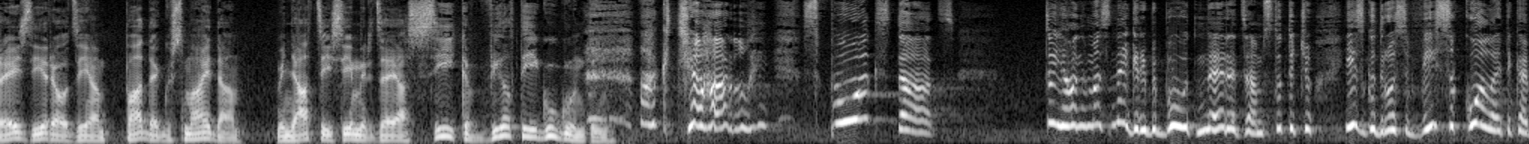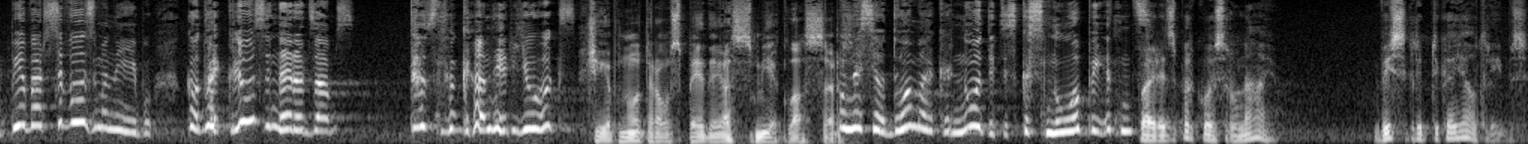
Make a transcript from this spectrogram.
reizi ieraudzījām padegu smaidām. Viņa acīs iemirdzējās sīka, viltīga uguntiņa. Ak, Čārli, spoks tāds! Tu jau nemaz negribi būt neredzams. Tu taču izgudrosi visu, ko lai tikai pievērst savu uzmanību. Kaut vai kļūsi neredzams. Tas nu gan ir joks. Čiepa notraus pēdējās smieklās Un saras. es jau domāju, ka ir noticis kas nopietns. Vai redzi, par ko es runāju? Visi grib tikai jautrības.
